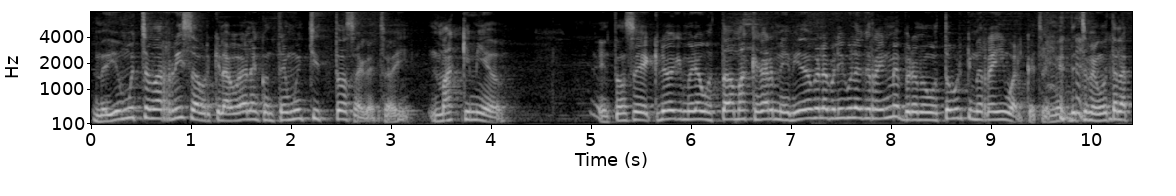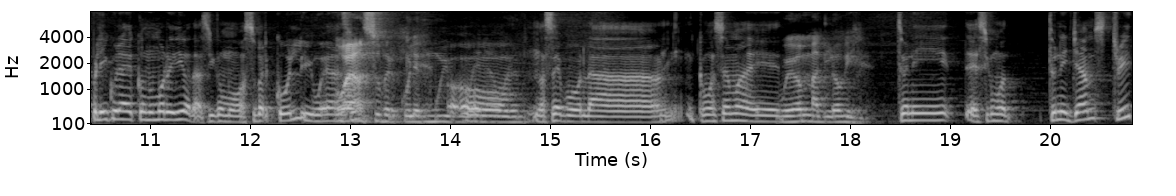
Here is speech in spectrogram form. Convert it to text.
me dio mucha más risa porque la weá la encontré muy chistosa, ¿cachai? Más que miedo. Entonces creo que me hubiera gustado más cagarme de miedo con la película que reírme, pero me gustó porque me reí igual, ¿cachai? De hecho me gustan las películas con humor idiota, así como super cool y así. Weón, super cool, es muy buena, o, weón. no sé, por la... ¿Cómo se llama? Eh, Weón McLovin. 20, así como 20 Jump Street,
